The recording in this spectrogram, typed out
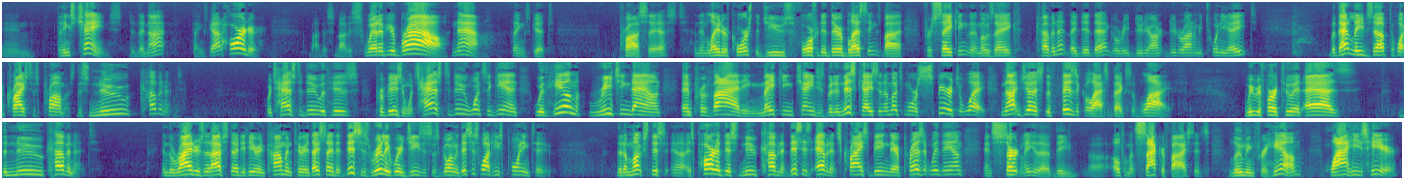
and things changed, did they not? Things got harder. By the, by the sweat of your brow, now things get processed. And then later, of course, the Jews forfeited their blessings by forsaking the Mosaic covenant. They did that. Go read Deuteronomy 28. But that leads up to what Christ has promised this new covenant which has to do with His provision, which has to do, once again, with Him reaching down and providing, making changes, but in this case, in a much more spiritual way, not just the physical aspects of life. We refer to it as the new covenant. And the writers that I've studied here in commentary, they say that this is really where Jesus is going. This is what he's pointing to that amongst this, uh, as part of this new covenant, this is evidence, Christ being there present with them, and certainly the, the uh, ultimate sacrifice that's looming for him, why he's here,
